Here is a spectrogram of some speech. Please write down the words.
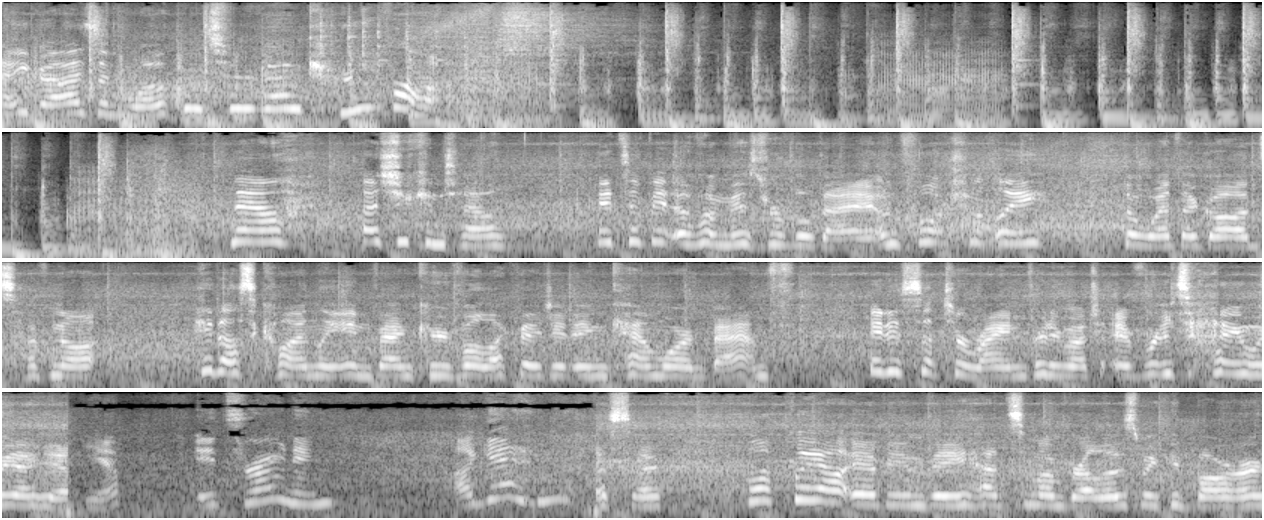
Hey guys and welcome to Vancouver! Now, as you can tell, it's a bit of a miserable day. Unfortunately, the weather gods have not hit us kindly in Vancouver like they did in Canmore and Banff. It is set to rain pretty much every day we are here. Yep, it's raining again. So luckily our Airbnb had some umbrellas we could borrow.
